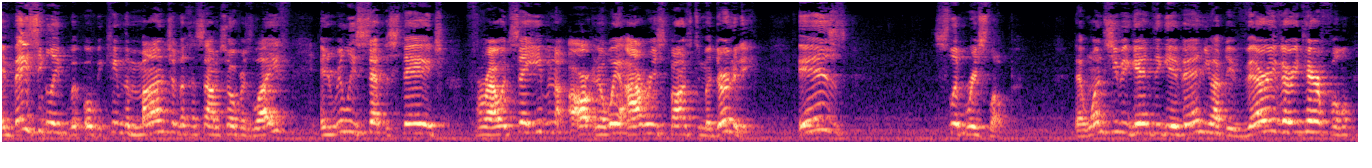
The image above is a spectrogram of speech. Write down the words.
and basically what became the mantra of the Chassam Sofer's life, and really set the stage for I would say even our, in a way our response to modernity is slippery slope that once you begin to give in, you have to be very, very careful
